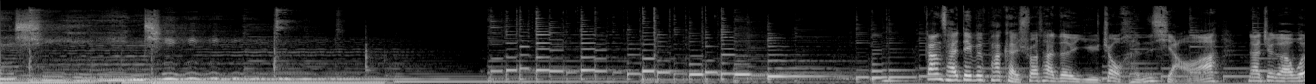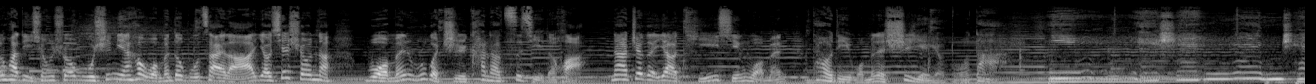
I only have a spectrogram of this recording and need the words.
的心情。刚才 David Parker 说他的宇宙很小啊，那这个文华弟兄说五十年后我们都不在了啊。有些时候呢，我们如果只看到自己的话，那这个要提醒我们，到底我们的视野有多大。夜深沉，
